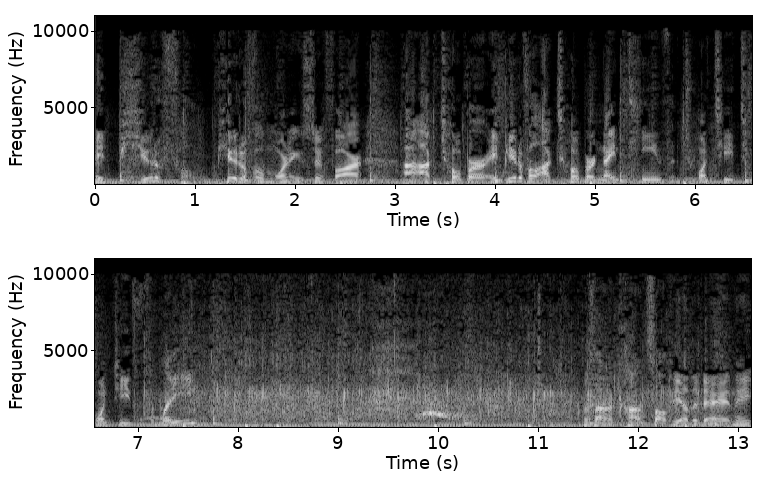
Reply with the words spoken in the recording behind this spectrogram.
a beautiful, beautiful morning so far. Uh, October, a beautiful October 19th, 2023. I was on a consult the other day, and they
